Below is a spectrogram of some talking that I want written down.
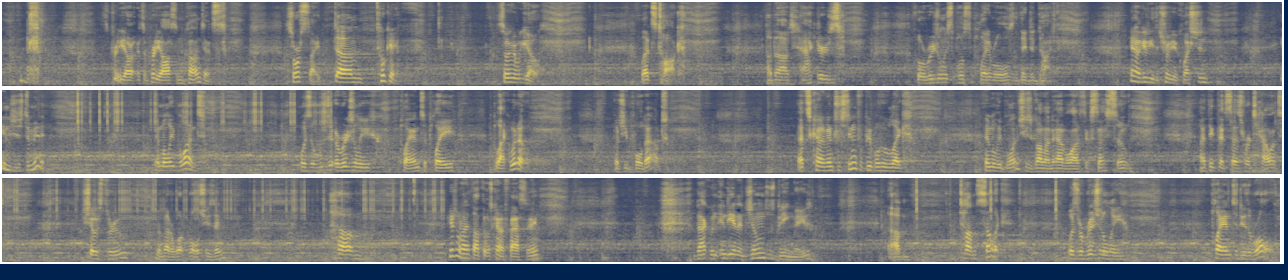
it's pretty. It's a pretty awesome content source site. Um, okay, so here we go. Let's talk about actors who were originally supposed to play roles that they did not. And I'll give you the trivia question in just a minute. Emily Blunt was originally planned to play Black Widow but she pulled out. That's kind of interesting for people who like Emily Blunt. She's gone on to have a lot of success, so I think that says her talent shows through no matter what role she's in. Um, here's what I thought that was kind of fascinating. Back when Indiana Jones was being made, um, Tom Selleck was originally planned to do the role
